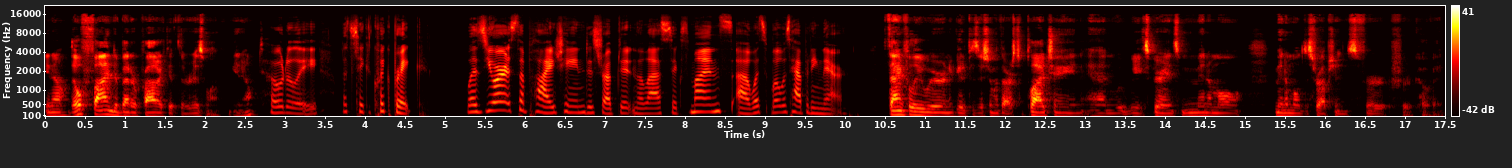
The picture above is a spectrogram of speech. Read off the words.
you know, they'll find a better product if there is one, you know? Totally. Let's take a quick break. Was your supply chain disrupted in the last six months? Uh, what's what was happening there? Thankfully, we were in a good position with our supply chain, and we experienced minimal minimal disruptions for for COVID.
